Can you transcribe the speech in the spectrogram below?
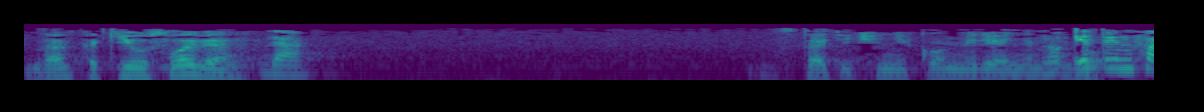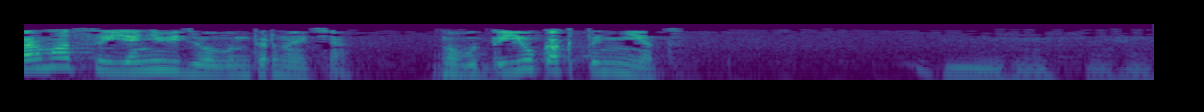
да? Какие условия? Да стать учеником мирянина. Но ну, этой информации я не видела в интернете. Но угу. вот ее как-то нет. Угу, угу.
